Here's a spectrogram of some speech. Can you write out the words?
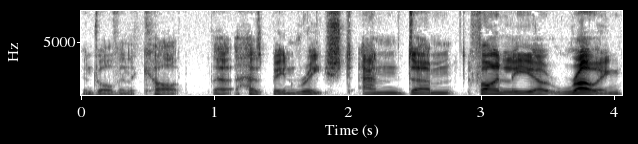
involving the cart uh, has been reached. And um, finally, rowing.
